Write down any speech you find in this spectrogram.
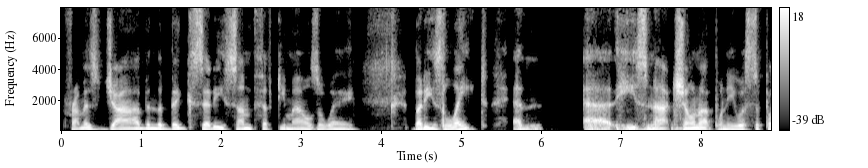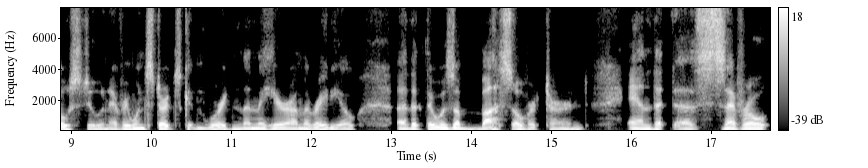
from his job in the big city, some 50 miles away. But he's late and uh, he's not shown up when he was supposed to. And everyone starts getting worried. And then they hear on the radio uh, that there was a bus overturned and that uh, several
